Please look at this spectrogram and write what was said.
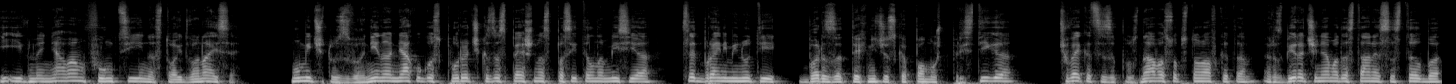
и и вменявам функции на 112. Момичето звъни на някого с поръчка за спешна спасителна мисия, след броени минути бърза техническа помощ пристига, човекът се запознава с обстановката, разбира, че няма да стане със стълба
